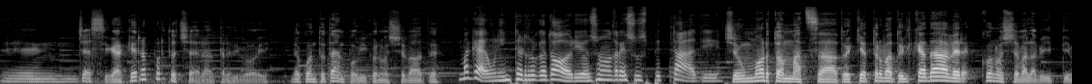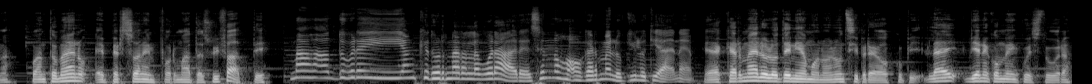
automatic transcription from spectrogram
E Jessica, che rapporto c'era tra di voi? Da quanto tempo vi conoscevate? Ma che è un interrogatorio? Sono tra i sospettati. C'è un morto ammazzato e chi ha trovato il cadavere conosceva la vittima. Quantomeno è persona informata sui fatti. Ma dovrei anche tornare a lavorare, se no Carmelo chi lo tiene? E a Carmelo lo teniamo noi, non si preoccupi. Lei viene con me in questura.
